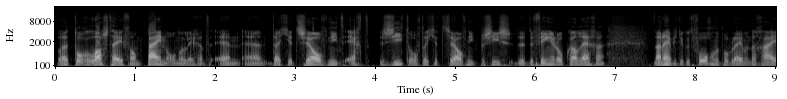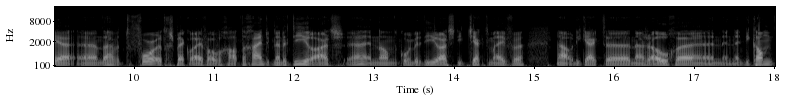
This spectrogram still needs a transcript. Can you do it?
eh, toch last heeft van pijn onderliggend en eh, dat je het zelf niet echt ziet of dat je het zelf niet precies de, de vinger op kan leggen. Nou, dan heb je natuurlijk het volgende probleem, want dan ga je, eh, daar hebben we het voor het gesprek al even over gehad, dan ga je natuurlijk naar de dierenarts hè, en dan kom je bij de dierenarts, die checkt hem even nou, die kijkt naar zijn ogen en, en die kan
